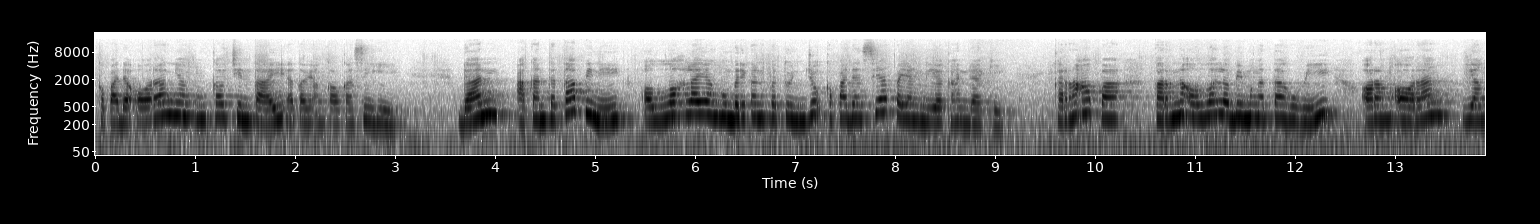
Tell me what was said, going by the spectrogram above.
kepada orang yang engkau cintai atau yang engkau kasihi. Dan akan tetapi nih, Allah lah yang memberikan petunjuk kepada siapa yang dia kehendaki. Karena apa? Karena Allah lebih mengetahui orang-orang yang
